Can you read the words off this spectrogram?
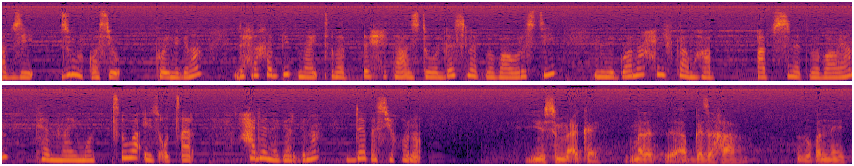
ኣብዚ ዝምርኮስ እዩ ኮይኑ ግና ድሕሪ ከቢድ ናይ ጥበብ ብሕታ ዝተወልደ ስነ ጥበባዊ ርስቲ ንጓና ሓሊፍካ ምሃብ ኣብ ስነ ጥበባውያን ከም ናይ ሞት ፅዋዕ እዩ ዝቁፀር ሓደ ነገር ግና ደበስ ይኾኖ ይስምዐካ እዩ ማለት ኣብ ገዛኻ ዝቕነይት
